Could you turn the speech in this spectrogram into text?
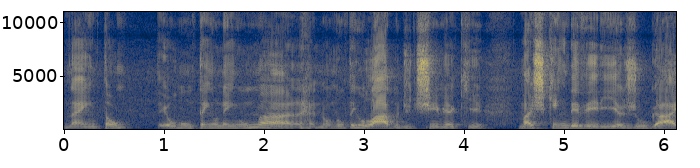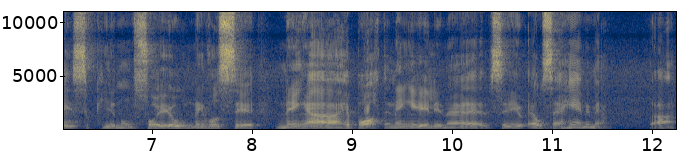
Né? Então eu não tenho nenhuma. Não, não tenho lado de time aqui, mas quem deveria julgar isso aqui não sou eu, nem você, nem a repórter, nem ele, né? É o CRM mesmo. Tá?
